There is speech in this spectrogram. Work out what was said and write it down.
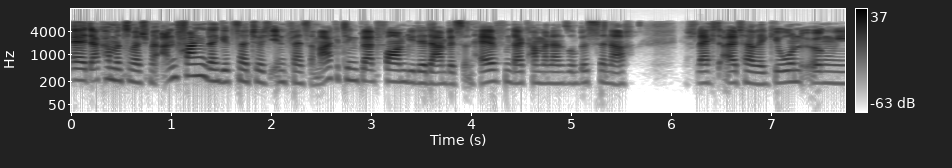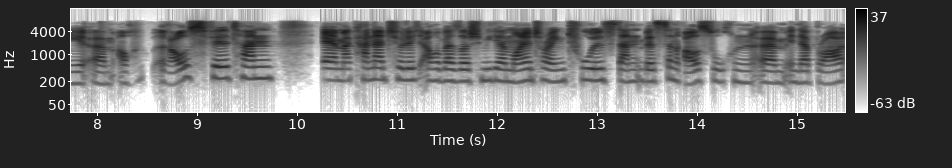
Äh, da kann man zum Beispiel anfangen. Dann gibt es natürlich Influencer-Marketing-Plattformen, die dir da ein bisschen helfen. Da kann man dann so ein bisschen nach Geschlecht, Alter, Region irgendwie ähm, auch rausfiltern. Äh, man kann natürlich auch über Social Media Monitoring Tools dann ein bisschen raussuchen ähm, in der Bra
